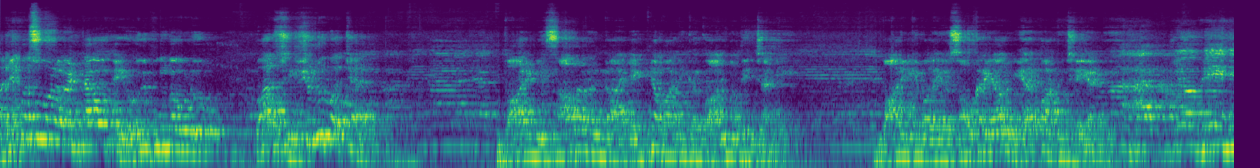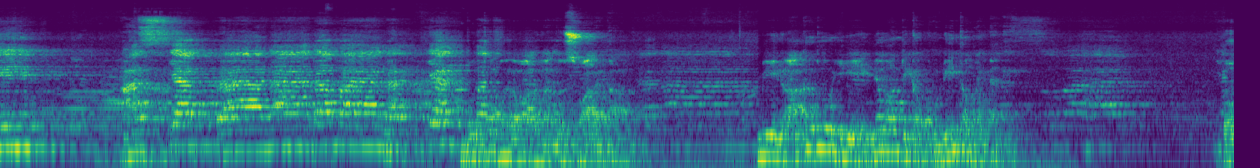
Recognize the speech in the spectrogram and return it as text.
బలి పశువుల వెంట ఒక యోగి పుంగవుడు వారి శిష్యులు వచ్చారు వారిని సాధారణంగా యజ్ఞవాటికకు అనుమతించండి. వారికి వలయ సౌకర్యాలు ఏర్పాటు చేయండి. భగవానులకు స్వాగతం. మీ రాకతో ఈ యజ్ఞవాటిక పునీతమైనది ఓ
